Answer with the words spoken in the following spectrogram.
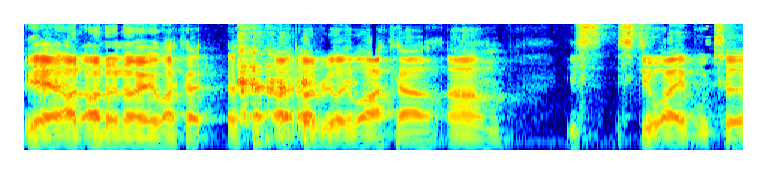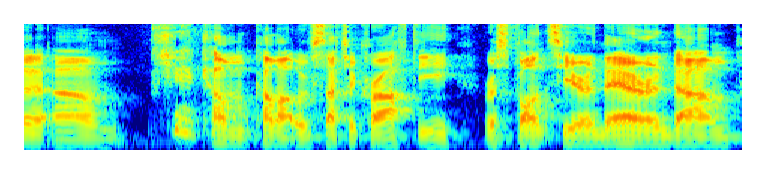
yeah, I, I don't know, like I, I, I really like how um, you're still able to um, yeah come come up with such a crafty response here and there, and um,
